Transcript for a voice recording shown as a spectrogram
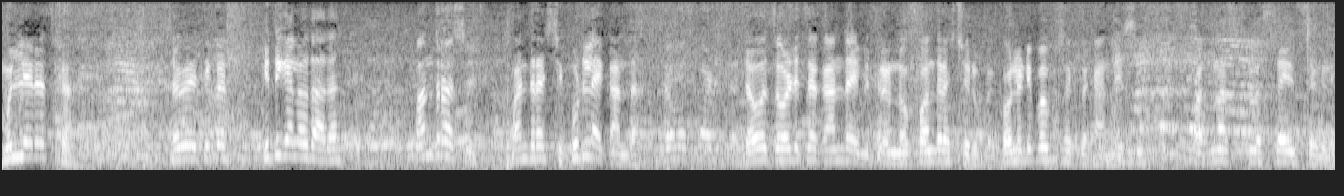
मुल्लेरच का? सगळे तिकट किती गेला हो दादा? पंधराशे. पंधराशे. कुठला आहे कांदा? दवचवाडीचा कांदा आहे मित्रांनो पंधराशे रुपये. क्वालिटी बघू शकता कांद्याची. पन्नास प्लस साईज सगळे.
